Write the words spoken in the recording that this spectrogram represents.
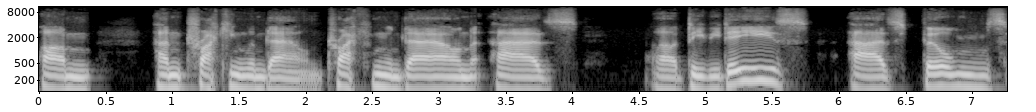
um, and tracking them down, tracking them down as uh, DVDs, as films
